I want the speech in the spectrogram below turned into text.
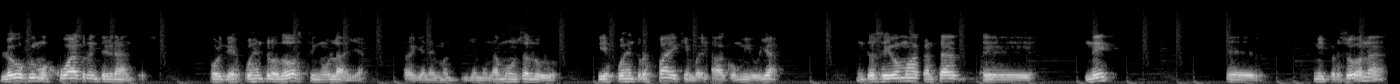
Luego fuimos cuatro integrantes. Porque después entró Dustin Olaya, para quienes le mandamos un saludo, y después entró Spike, quien bailaba conmigo ya. Entonces íbamos a cantar eh, Nick, eh, mi persona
